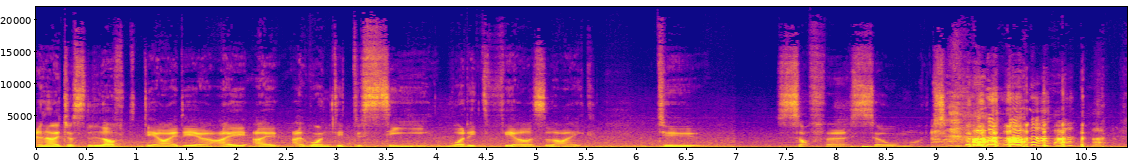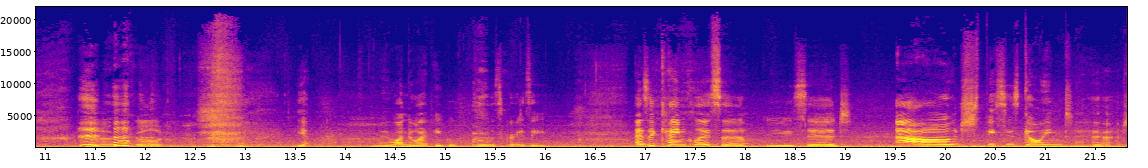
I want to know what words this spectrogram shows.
and I just loved the idea. I, I I wanted to see what it feels like to suffer so much. Oh, God. Yeah. We wonder why people call us crazy. As it came closer, you said, ouch, this is going to hurt.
